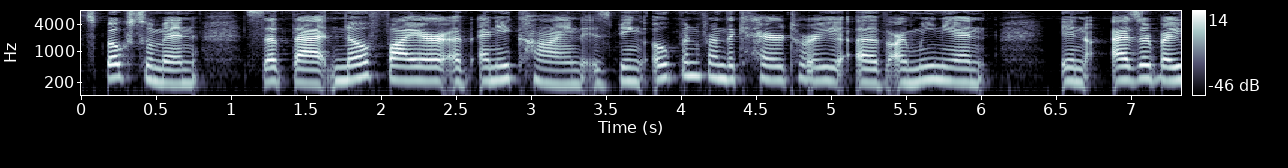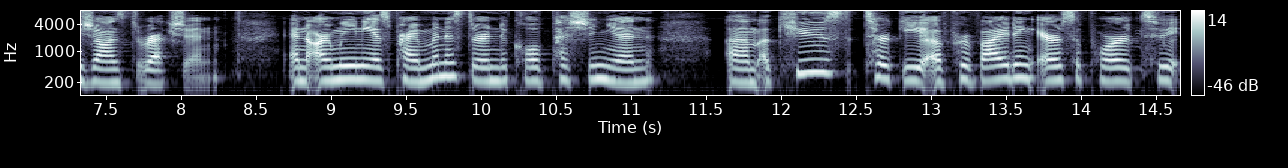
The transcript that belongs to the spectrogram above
spokeswoman said that no fire of any kind is being opened from the territory of Armenia in Azerbaijan's direction. And Armenia's Prime Minister Nikol Pashinyan um, accused Turkey of providing air support to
